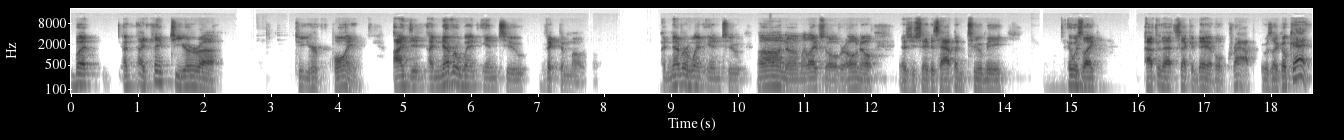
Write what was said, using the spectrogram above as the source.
but I, I think to your uh, to your point, I did. I never went into victim mode. I never went into oh no, my life's over. Oh no, as you say, this happened to me. It was like after that second day of oh crap, it was like okay,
